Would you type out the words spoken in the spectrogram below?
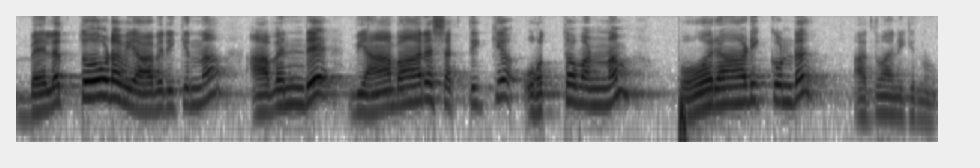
ബലത്തോടെ വ്യാപരിക്കുന്ന അവന്റെ വ്യാപാര ശക്തിക്ക് ഒത്തവണ്ണം പോരാടിക്കൊണ്ട് അധ്വാനിക്കുന്നു.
